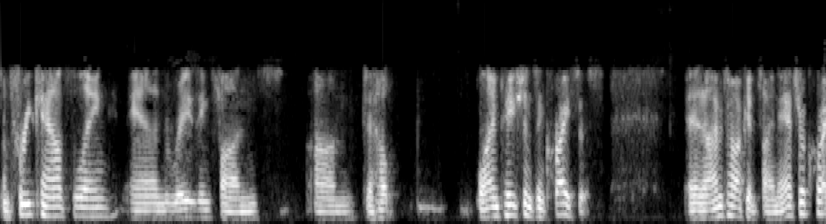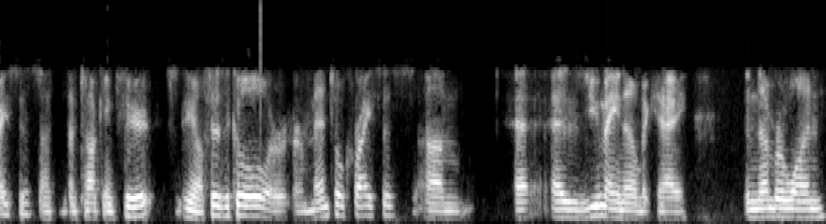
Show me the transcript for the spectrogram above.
some free counseling and raising funds um, to help Lyme patients in crisis. And I'm talking financial crisis. I'm talking fear, you know, physical or, or mental crisis. Um, as you may know, McKay, the number one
